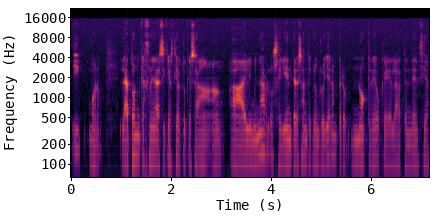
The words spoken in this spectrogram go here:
y bueno, la tónica general sí que es cierto que es a, eliminarlo, sería interesante que lo incluyeran, pero no creo que la tendencia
